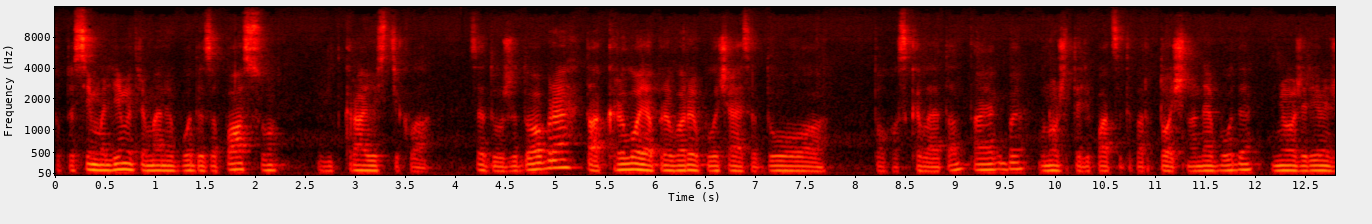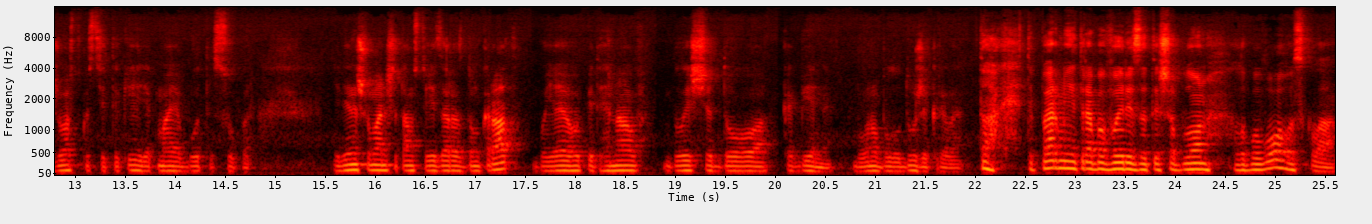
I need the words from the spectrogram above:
Тобто 7 мм в мене буде запасу від краю стекла. Це дуже добре. Так, крило я приварив, виходить, до того скелета, так якби. Воно вже теліпатися тепер точно не буде. В нього ж рівень жорсткості такий, як має бути супер. Єдине, що ще там стоїть зараз домкрат, бо я його підгинав ближче до кабіни, бо воно було дуже криве. Так, тепер мені треба вирізати шаблон лобового скла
